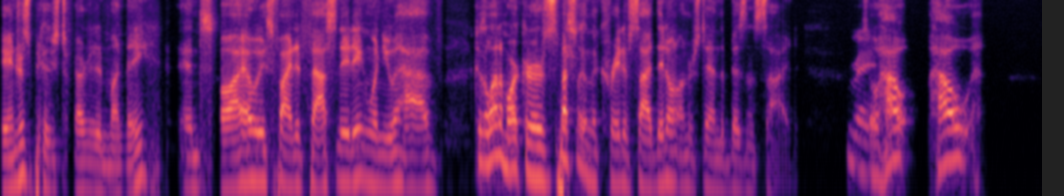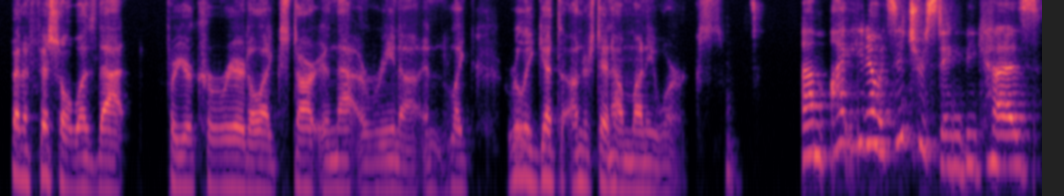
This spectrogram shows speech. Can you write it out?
dangerous because you started in money. And so I always find it fascinating when you have because a lot of marketers, especially on the creative side, they don't understand the business side. Right. So how how beneficial was that for your career to like start in that arena and like really get to understand how money works? Um, I you know it's interesting because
